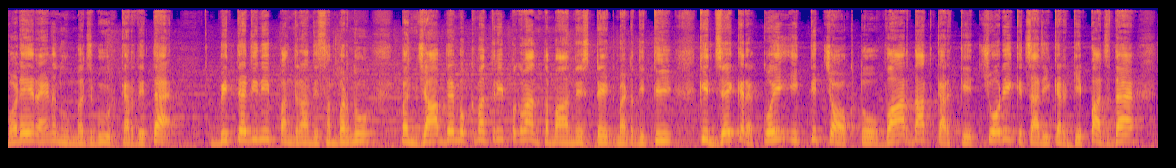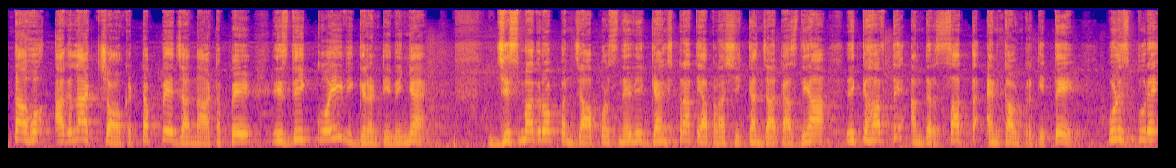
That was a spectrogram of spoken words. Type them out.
ਵੜੇ ਰਹਿਣ ਨੂੰ ਮਜਬੂਰ ਕਰ ਦਿੱਤਾ ਹੈ। ਬੀਤੇ ਦਿਨੀ 15 ਦਸੰਬਰ ਨੂੰ ਪੰਜਾਬ ਦੇ ਮੁੱਖ ਮੰਤਰੀ ਭਗਵੰਤ ਮਾਨ ਨੇ ਸਟੇਟਮੈਂਟ ਦਿੱਤੀ ਕਿ ਜੇਕਰ ਕੋਈ ਇੱਕ ਚੌਕ ਤੋਂ ਵਾਰਦਾਤ ਕਰਕੇ ਚੋਰੀ ਕਚਾਰੀ ਕਰਕੇ ਭੱਜਦਾ ਹੈ, ਤਾਂ ਉਹ ਅਗਲਾ ਚੌਕ ਟੱਪੇ ਜਾਂ ਨਾ ਟੱਪੇ, ਇਸ ਦੀ ਕੋਈ ਵੀ ਗਰੰਟੀ ਨਹੀਂ ਹੈ। ਜਿਸ ਮਗਰੋਂ ਪੰਜਾਬ ਪੁਲਿਸ ਨੇ ਵੀ ਗੈਂਗਸਟਰਾਂ ਤੇ ਆਪਣਾ ਸ਼ਿਕੰਜਾ ਕੱਸਦਿਆਂ ਇੱਕ ਹਫ਼ਤੇ ਅੰਦਰ 7 ਐਨਕਾਊਂਟਰ ਕੀਤੇ। ਪੁਲਿਸ ਪੂਰੇ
